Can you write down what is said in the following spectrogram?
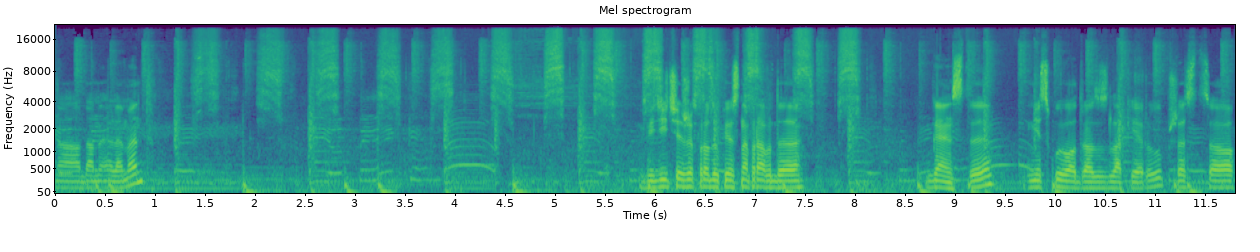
na dany element. Widzicie, że produkt jest naprawdę gęsty, nie spływa od razu z lakieru, przez co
